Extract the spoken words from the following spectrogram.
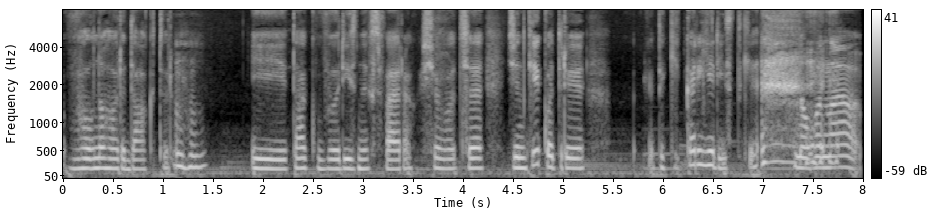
в головного редактора Угу. і так в різних сферах. Що це жінки, котрі такі кар'єристки. Ну вона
